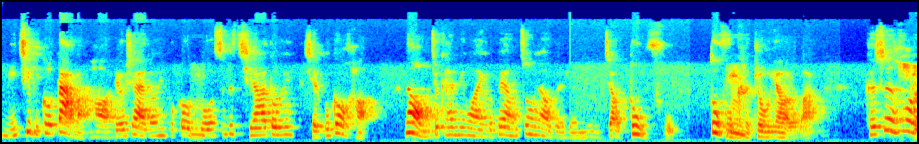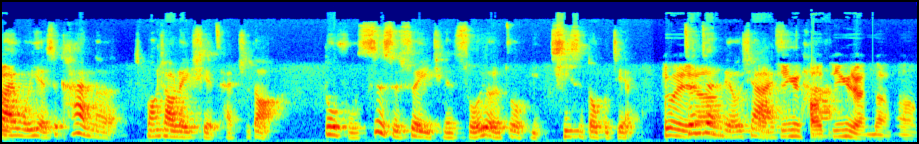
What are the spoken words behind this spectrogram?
名气不够大嘛，哈，留下来的东西不够多，嗯、是不是其他东西写得不够好？那我们就看另外一个非常重要的人物，叫杜甫。杜甫可重要了吧？嗯、可是后来我也是看了王小磊写才知道，杜甫四十岁以前所有的作品其实都不见了。对、啊，真正留下来好惊人的，嗯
